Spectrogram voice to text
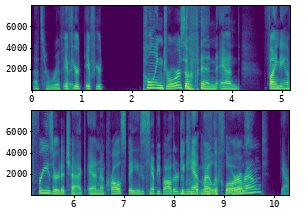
That's horrific. If you're if you're pulling drawers open and finding a freezer to check and a crawl space. you can't be bothered, to you move can't a pile move the of floor clothes? around. Yeah.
